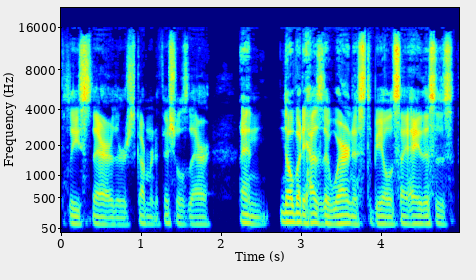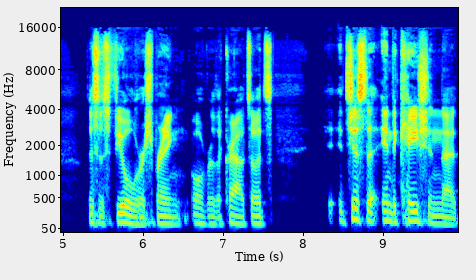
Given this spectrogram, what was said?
police there, there's government officials there, and nobody has the awareness to be able to say, "Hey, this is this is fuel we're spraying over the crowd." So it's it's just an indication that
